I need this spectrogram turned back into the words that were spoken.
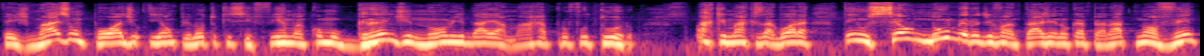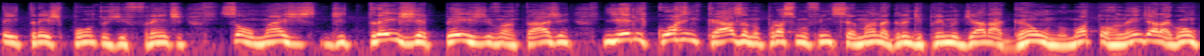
fez mais um pódio e é um piloto que se firma como grande nome da Yamaha para o futuro. Mark Marques agora tem o seu número de vantagem no campeonato, 93 pontos de frente, são mais de 3 GPs de vantagem e ele corre em casa no próximo fim de semana, Grande Prêmio de Aragão, no Motorland Aragão,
